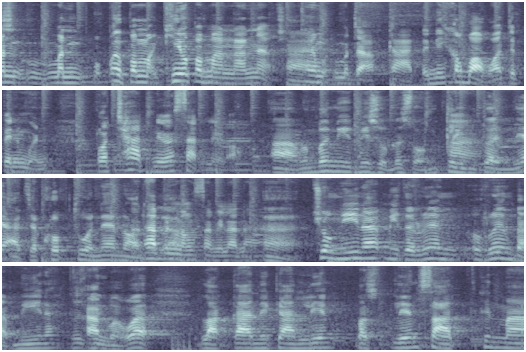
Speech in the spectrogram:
มันมันเออประมาณคิดว่าประมาณนั้นน่ะใช่ มาจากอากาศ แต่นี่เขาบอกว่าจะเป็นเหมือนรสชาติเนื้อสัตว์เลยเหรอ อ่ามันไม่มีมีส่วนผสมกลิ่นอ่า กลิ่นเนี้อาจจะครบถ้วนแน่นอนถ้าเป็นอยู่มัแล้วงสวิรัตนะฮะอ่าช่วงนี้นะมีแต่เรื่องเรื่องแบบนี้นะก็ครับคือแบบว่าหลักการในการเลี้ยงปะเลี้ยงสัตว์ขึ้นมา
